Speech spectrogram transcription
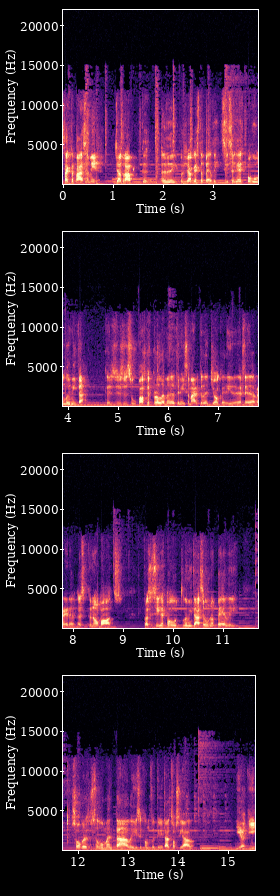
saps què passa? Mira, jo trobo que, dir, per jo aquesta pel·li, si s'hagués pogut limitar, que és, és, supos que el problema de tenir la marca del Joker i de fer darrere és que no pots, però si s'hagués pogut limitar a ser una pel·li sobre la salut mental i la conflictivitat social, i, i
